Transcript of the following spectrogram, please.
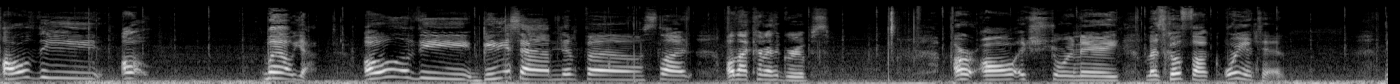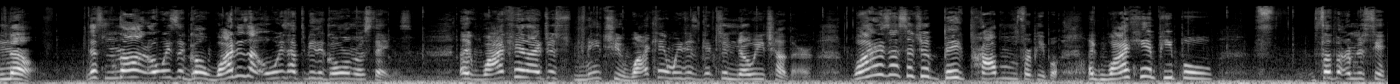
all the, all, well, yeah, all of the BDSM, nympho, slut, all that kind of groups are all extraordinary, let's go fuck oriented. No. That's not always the goal. Why does that always have to be the goal in those things? Like, why can't I just meet you? Why can't we just get to know each other? Why is that such a big problem for people? Like, why can't people flip understand?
